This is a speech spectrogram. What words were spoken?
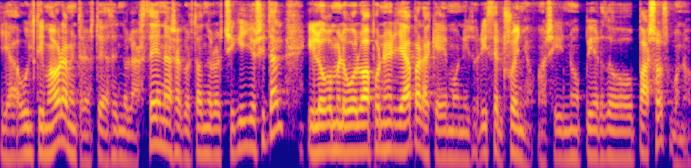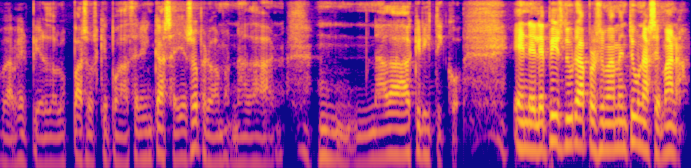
ya a última hora mientras estoy haciendo las cenas, acostando a los chiquillos y tal, y luego me lo vuelvo a poner ya para que monitorice el sueño. Así no pierdo pasos. Bueno, a ver, pierdo los pasos que puedo hacer en casa y eso, pero vamos, nada, nada crítico. En el EPIS dura aproximadamente una semana,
